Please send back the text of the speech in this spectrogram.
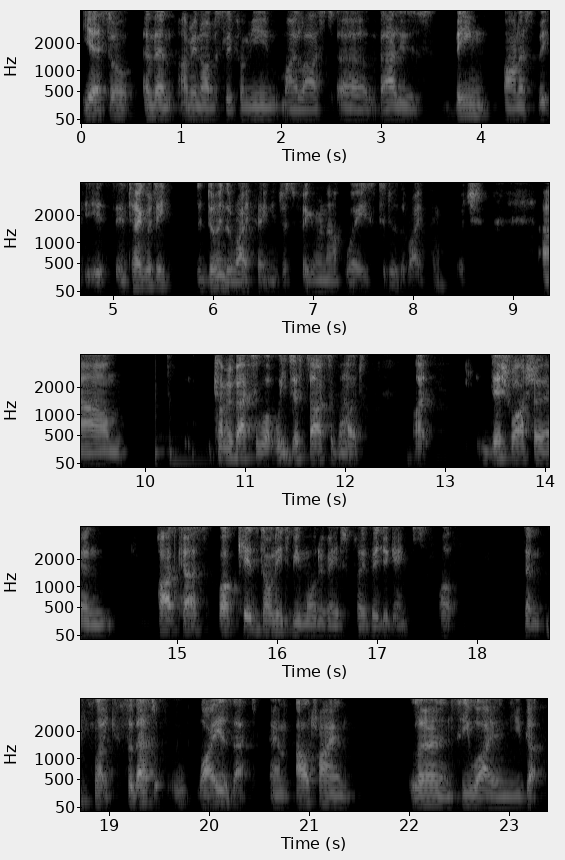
yeah. So, and then I mean, obviously, for me, my last uh, values being honest, it's integrity, doing the right thing, and just figuring out ways to do the right thing. Which, um, coming back to what we just talked about, like dishwasher and podcast. Well, kids don't need to be motivated to play video games. Well, then like so that's why is that? And I'll try and learn and see why. And you got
